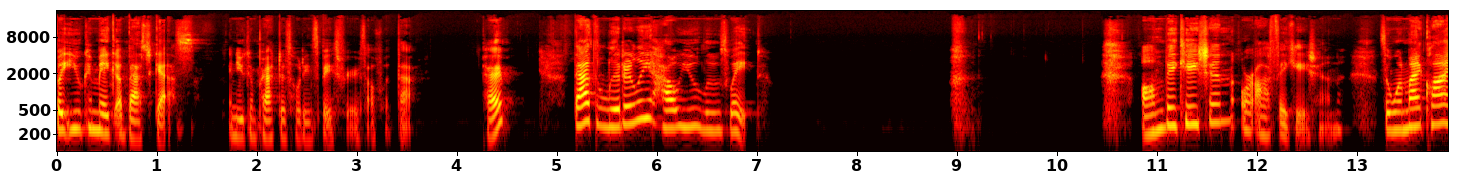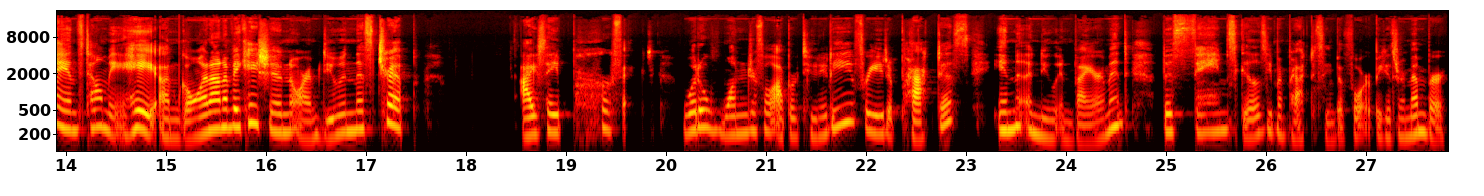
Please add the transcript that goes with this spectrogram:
but you can make a best guess and you can practice holding space for yourself with that. Okay? That's literally how you lose weight. on vacation or off vacation. So when my clients tell me, hey, I'm going on a vacation or I'm doing this trip, I say, perfect. What a wonderful opportunity for you to practice in a new environment the same skills you've been practicing before. Because remember,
